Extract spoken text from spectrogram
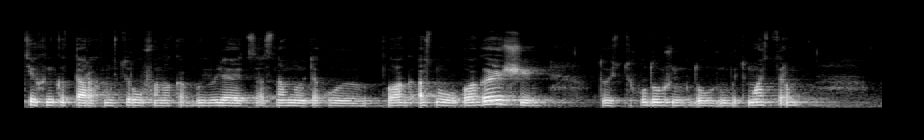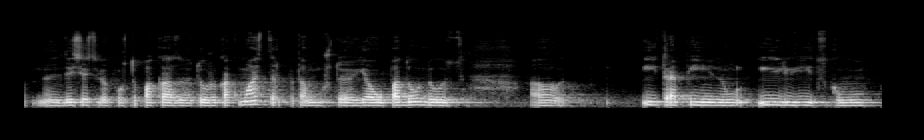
техника старых мастеров, она как бы является основной такой основополагающей то есть художник должен быть мастером. Здесь я себя просто показываю тоже как мастер, потому что я уподобилась э, и Тропинину, и Левицкому,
